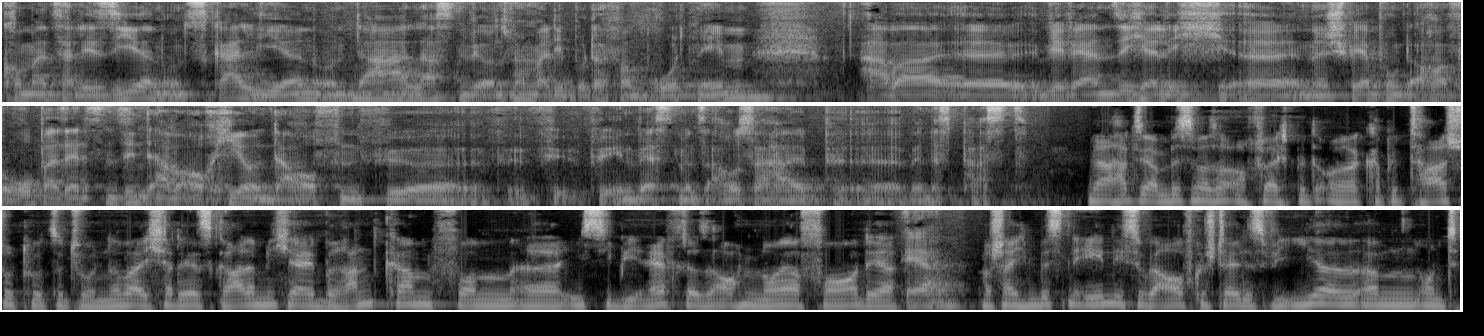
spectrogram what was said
kommerzialisieren und skalieren und da mhm. lassen wir uns nochmal die Butter vom Brot nehmen. Aber äh, wir werden sicherlich äh, einen Schwerpunkt auch auf Europa setzen, sind aber auch hier und da offen für, für, für Investments außerhalb, äh, wenn es passt. Ja, hat ja ein bisschen was auch vielleicht mit eurer Kapitalstruktur zu tun, ne? weil ich hatte jetzt gerade Michael Brandkamp vom äh, ECBF, das ist auch ein neuer Fonds, der ja. wahrscheinlich ein bisschen ähnlich sogar aufgestellt ist wie ihr ähm, und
